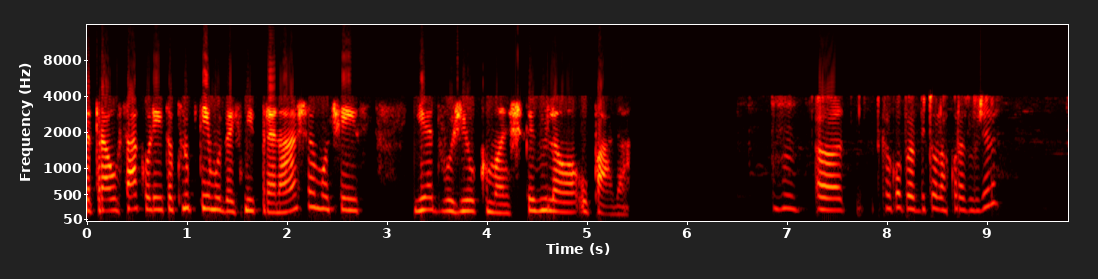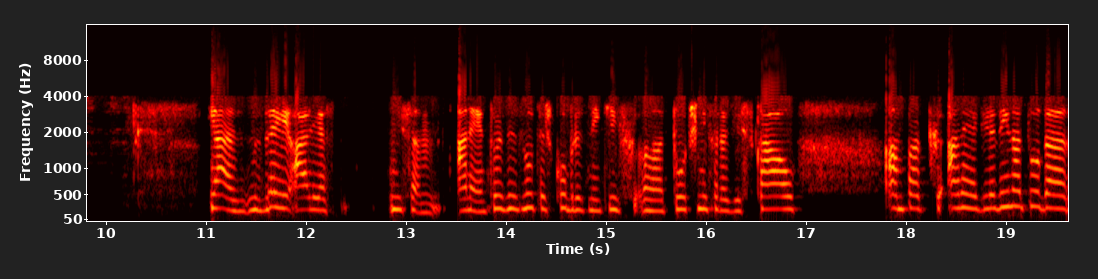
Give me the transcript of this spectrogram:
Se pravi, vsako leto, kljub temu, da jih mi prenašamo čez, je dvoživk manj, število upada. Uh -huh. uh, kako pa bi to lahko razložili? Ja, zdaj ali je, mislim, ne, to je zelo težko brez nekih uh, točnih raziskav, ampak ne, glede na to, da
